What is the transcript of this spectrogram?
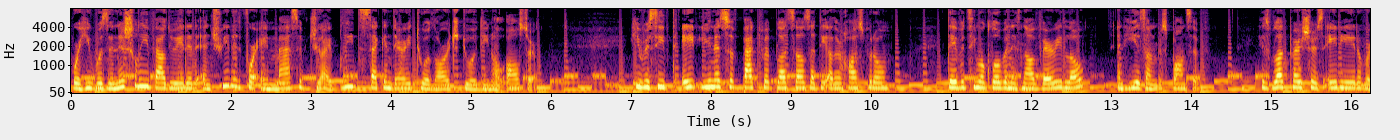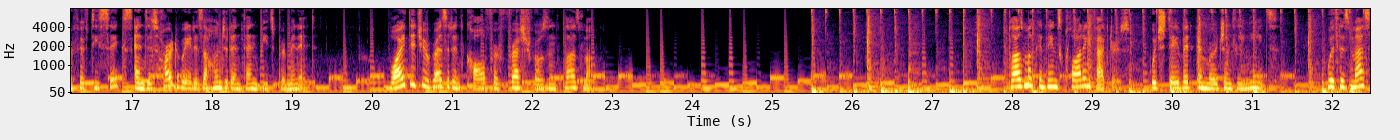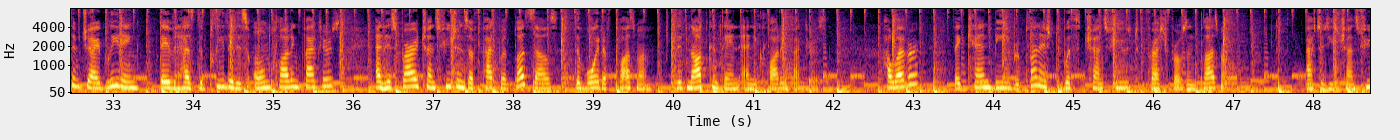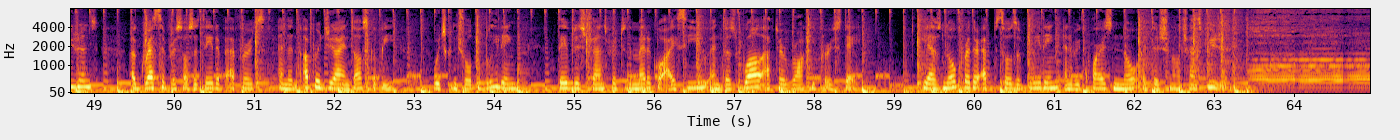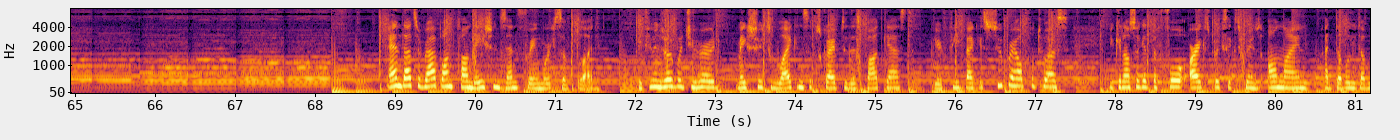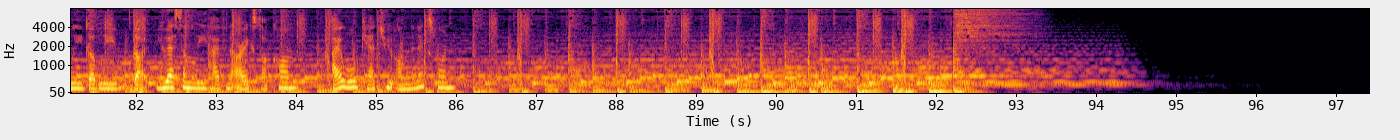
where he was initially evaluated and treated for a massive GI bleed secondary to a large duodenal ulcer. He received 8 units of packed red blood cells at the other hospital. David's hemoglobin is now very low and he is unresponsive. His blood pressure is 88 over 56 and his heart rate is 110 beats per minute. Why did your resident call for fresh frozen plasma? Plasma contains clotting factors, which David emergently needs. With his massive GI bleeding, David has depleted his own clotting factors and his prior transfusions of packed red blood cells, devoid of plasma, did not contain any clotting factors. However, they can be replenished with transfused fresh frozen plasma. After these transfusions, aggressive resuscitative efforts, and an upper GI endoscopy, which controlled the bleeding, David is transferred to the medical ICU and does well after a rocky first day. He has no further episodes of bleeding and requires no additional transfusion. And that's a wrap on foundations and frameworks of blood. If you enjoyed what you heard, make sure to like and subscribe to this podcast. Your feedback is super helpful to us. You can also get the full RX RxBricks experience online at www.usmle-rx.com. I will catch you on the next one.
